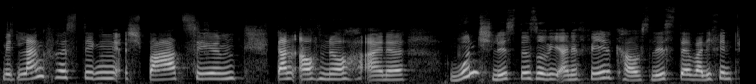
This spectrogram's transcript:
mit langfristigen Sparzielen, dann auch noch eine Wunschliste sowie eine Fehlkaufsliste, weil ich finde,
